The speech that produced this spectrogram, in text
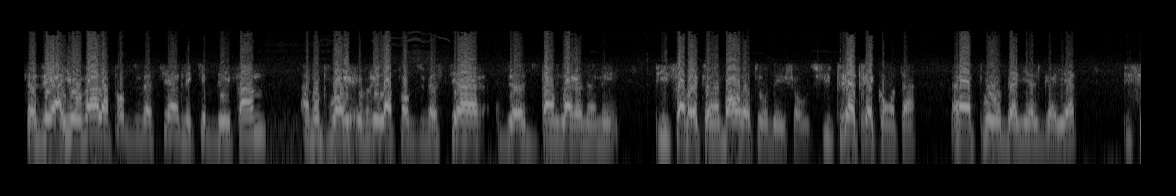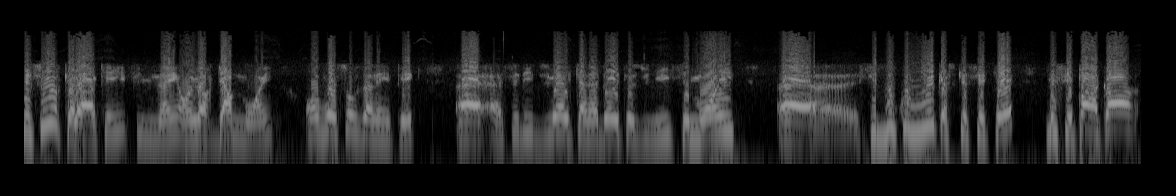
C'est-à-dire, elle a ouvert la porte du vestiaire de l'équipe des femmes elle va pouvoir ouvrir la porte du vestiaire du temps de la renommée. Puis ça va être un bon retour des choses. Je suis très, très content euh, pour Daniel Goyette. Puis c'est sûr que le hockey féminin, on le regarde moins. On voit ça aux Olympiques. Euh, euh, c'est des duels Canada-États-Unis. C'est moins... c'est beaucoup mieux que ce que c'était, mais c'est pas encore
